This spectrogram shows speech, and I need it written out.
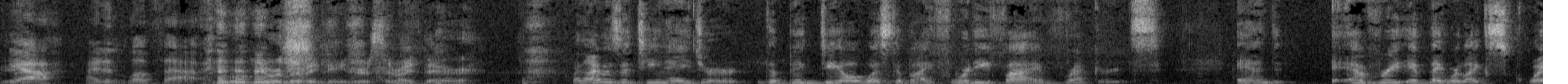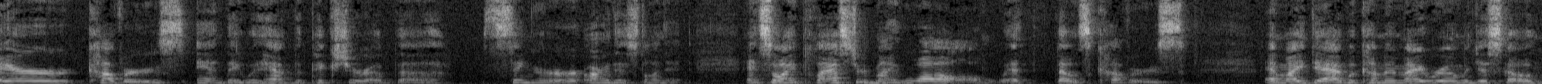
Yeah. I didn't love that. You were, you were living dangerously right there. When I was a teenager, the big deal was to buy 45 records. And every, if they were like square covers, and they would have the picture of the singer or artist on it. And so I plastered my wall with those covers. And my dad would come in my room and just go,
